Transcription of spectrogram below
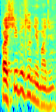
Спасибо за внимание.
